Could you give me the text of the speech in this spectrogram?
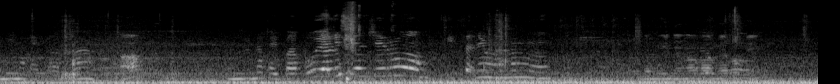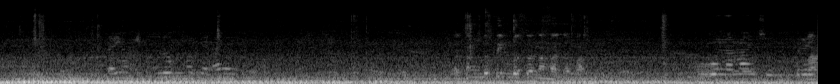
Hindi na kay Papa. Ha? Hindi na kay Papa. Uy, alis yan, Shiro. Kita na yung ano mo. Namuhin niya nga camera mo eh. Kita yung itlog mo dyan. Ay, Tatanggapin ba to ng ano, ma? oo naman, syempre. Ma?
